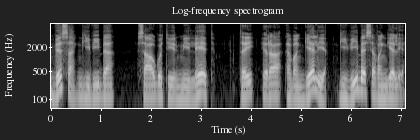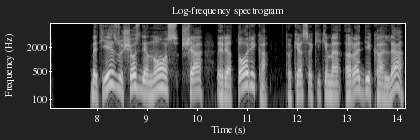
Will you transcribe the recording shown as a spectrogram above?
visą gyvybę saugoti ir mylėti. Tai yra Evangelija, gyvybės Evangelija. Bet Jėzus šios dienos šią retoriką, tokia, sakykime, radikale,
